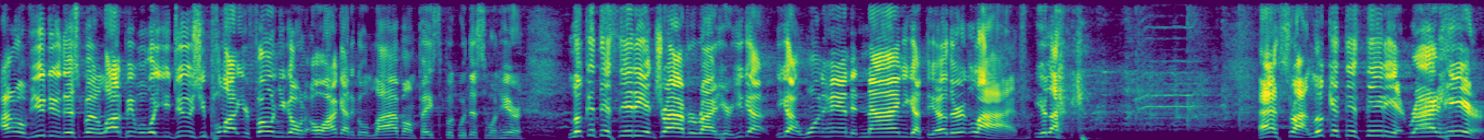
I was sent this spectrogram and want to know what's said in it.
I don't know if you do this, but a lot of people, what you do is you pull out your phone, you're going, oh, I got to go live on Facebook with this one here. Look at this idiot driver right here. You got, you got one hand at nine, you got the other at live. You're like, that's right. Look at this idiot right here.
